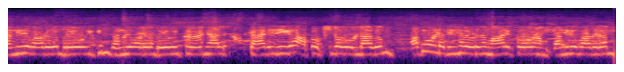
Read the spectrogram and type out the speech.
കണ്ണീർവാതകം പ്രയോഗിക്കും. കണ്ണീർവാതകം പ്രയോഗിച്ചു കഴിഞ്ഞാൽ ശാരീരിക അസ്വസ്ഥതകൾ ഉണ്ടാകും. അതുകൊണ്ട് നിങ്ങൾ ഇവിടുന്ന് മാറിപ്പോകണം. കണ്ണീർവാതകം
